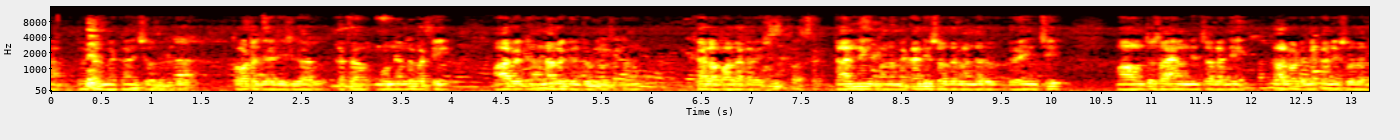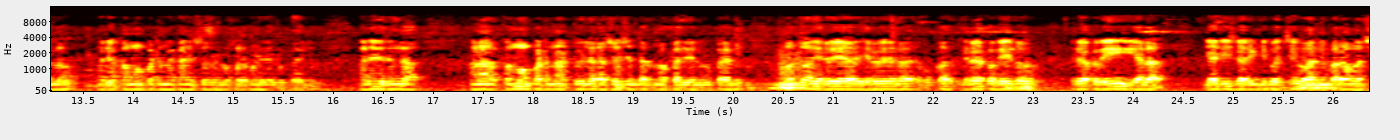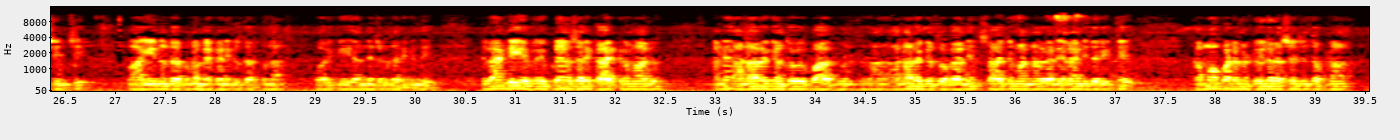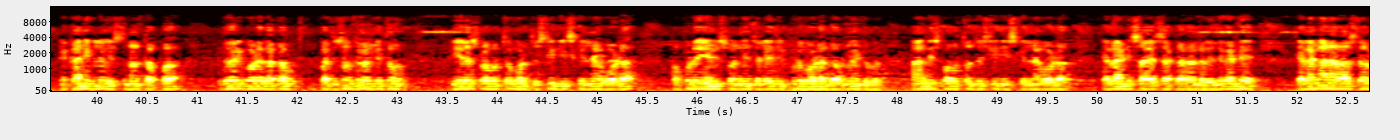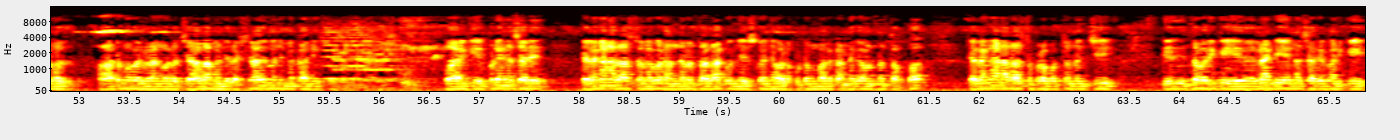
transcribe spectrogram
మెకానిక్ సోదరుడు తోట జగదీష్ గారు గత మూడు నెలలు బట్టి ఆరోగ్య అనారోగ్యంతో ఉండడం చాలా బాధాకర విషయం. దాన్ని మన మెకానిక్ సోదరులందరూ గ్రహించి మా వంతు సహాయం అందించాలని కాల్వటి మెకానిక్ సోదరులు మరియు ఖమ్మం పట్టణ మెకానిక్ సోదరులు పదకొండు వేల రూపాయలు. అదేవిధంగా మన ఖమ్మం పట్టణ టూ వీలర్ అసోసియేషన్ తరఫున పదివేల రూపాయలు. మొత్తం ఇరవై ఇరవై వేల ఒక ఇరవై ఒక వేలు ఇరవై ఒక వెయ్యి ఇలా జగదీష్ గారి ఇంటికి వచ్చి వారిని పరామర్శించి మా ఈయన తరఫున మెకానికల్ తరఫున వారికి అందించడం జరిగింది. ఇలాంటి ఎప్పుడైనా సరే కార్యక్రమాలు అంటే అనారోగ్యంతో బాధ అనారోగ్యంతో కానీ సహజ మరణాలు కానీ ఇలాంటివి జరిగితే ఖమ్మం పట్టణ టూ వీలర్ అసోసియేషన్ తప్పున మెకానిక్లు ఇస్తున్నాం తప్ప ఇదివరకు కూడా గత పది సంవత్సరాల క్రితం టీఆర్ఎస్ ప్రభుత్వం కూడా దృష్టికి తీసుకెళ్ళినా కూడా అప్పుడు ఏమి స్పందించలేదు. ఇప్పుడు కూడా గవర్నమెంట్ కాంగ్రెస్ ప్రభుత్వం దృష్టికి తీసుకెళ్ళినా కూడా ఎలాంటి సహాయ సహకారాలు లేవు. ఎందుకంటే తెలంగాణ రాష్ట్రంలో ఆటోమొబైల్ రంగంలో చాలా మంది లక్షలాది మంది మెకానిక్స్ వారికి ఎప్పుడైనా సరే తెలంగాణ రాష్ట్రంలో కూడా అందరూ తలాఖం చేసుకుని వాళ్ళ కుటుంబాలకు అండగా ఉండడం తప్ప తెలంగాణ రాష్ట్ర ప్రభుత్వం నుంచి ఇంతవరకు ఎలాంటి అయినా సరే మనకి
